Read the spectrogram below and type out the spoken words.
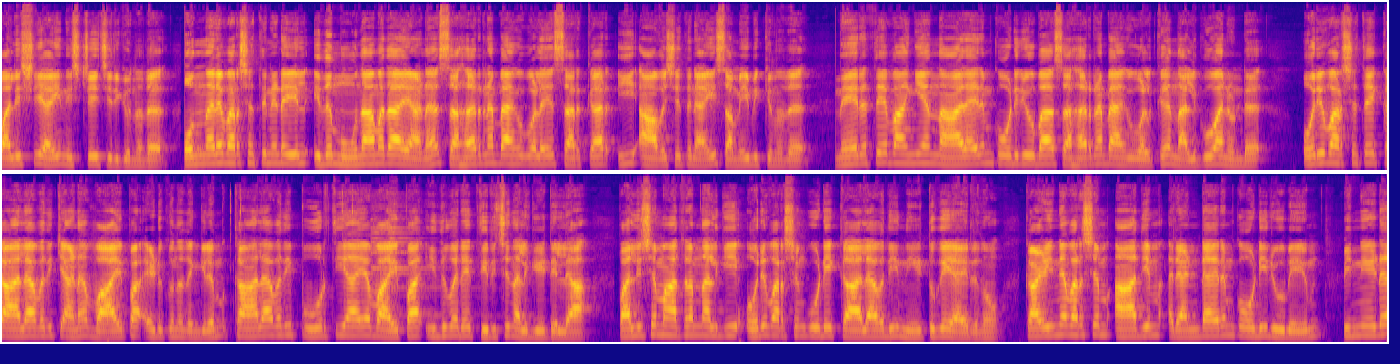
പലിശയായി നിശ്ചയിച്ചിരിക്കുന്നത്. ഒന്നര വർഷത്തിനിടയിൽ ഇത് മൂന്നാമതായാണ് സഹകരണ ബാങ്കുകളെ സർക്കാർ ഈ ആവശ്യത്തിനായി സമീപിക്കുന്നത്. നേരത്തെ വാങ്ങിയ നാലായിരം കോടി രൂപ സഹകരണ ബാങ്കുകൾക്ക് നൽകുവാനുണ്ട്. ഒരു വർഷത്തെ കാലാവധിക്കാണ് വായ്പ എടുക്കുന്നതെങ്കിലും കാലാവധി പൂർത്തിയായ വായ്പ ഇതുവരെ തിരിച്ചു നൽകിയിട്ടില്ല. പലിശ മാത്രം നൽകി ഒരു വർഷം കൂടി കാലാവധി നീട്ടുകയായിരുന്നു. കഴിഞ്ഞ വർഷം ആദ്യം രണ്ടായിരം കോടി രൂപയും പിന്നീട്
